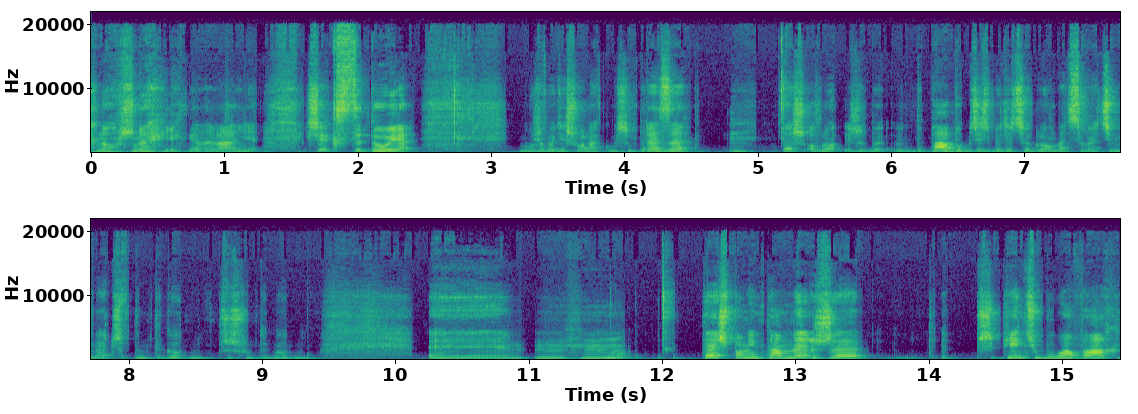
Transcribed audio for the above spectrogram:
nożnej generalnie się ekscytuje. Może będzie szła na jakąś imprezę, też żeby do pubu gdzieś będziecie oglądać, słuchajcie, mecz w tym tygodniu, w przyszłym tygodniu. Ym, mhm. Też pamiętamy, że przy pięciu buławach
